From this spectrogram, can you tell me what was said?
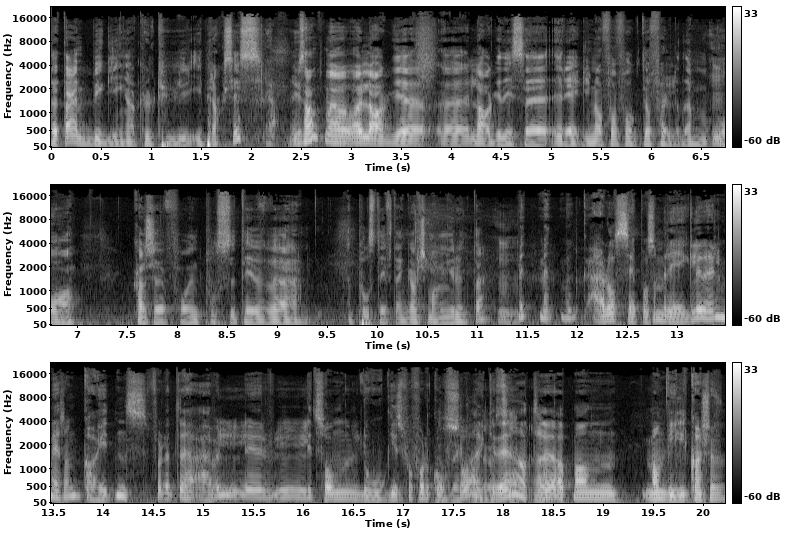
dette er bygging av kultur i praksis. Ja. Ikke sant? Med å, å lage, uh, lage disse reglene og få folk til å følge dem. Mm. Og kanskje få en positiv, uh, et positivt engasjement rundt det. mm. Men, men, er det å se på som regler, eller mer sånn guidance? For dette er vel litt sånn logisk for folk Ja, det også, er ikke det? At, ja. at man, man vil kanskje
